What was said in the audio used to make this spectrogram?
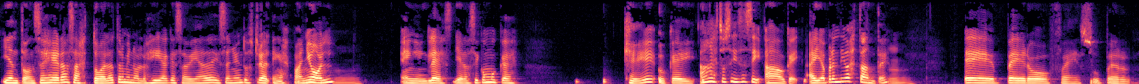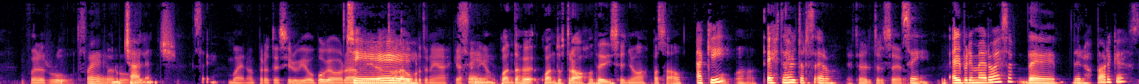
Y entonces era, sabes, toda la terminología que sabía de diseño industrial en español, en inglés, y era así como que, ¿qué? Ok, ah, esto se dice así, ah, ok. Ahí aprendí bastante, eh, pero fue súper, Fue rudo. fue Fue un rudo. challenge, sí. Bueno, pero te sirvió porque ahora Sí. mira todas las oportunidades que has Sí. tenido. ¿Cuántas, ve- ¿Cuántos trabajos de diseño has pasado? Aquí, Oh, ajá. este es el tercero. Este es el tercero. Sí. El primero ese de, de los parques.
